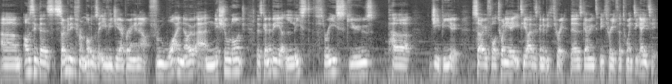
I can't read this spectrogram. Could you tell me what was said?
Um, obviously, there's so many different models that EVGA are bringing out. From what I know, at initial launch, there's going to be at least three SKUs per GPU. So for 2080 Ti, there's going to be three. There's going to be three for 2080.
